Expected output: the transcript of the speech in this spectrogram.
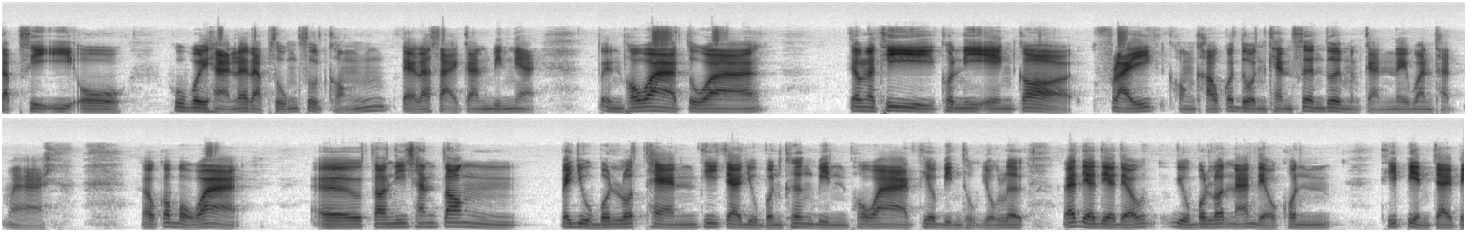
กับ CEO ผู้บริหารระดับสูงสุดของแต่ละสายการบินเนี่ย เป็นเพราะว่าตัว เจ้าหน้าที่คนนี้เองก็ไฟล์ของเขาก็โดนแคนเซิลด้วยเหมือนกันในวันถัดมาเขาก็บอกว่าเออตอนนี้ฉันต้องไปอยู่บนรถแทนที่จะอยู่บนเครื่องบิน เพราะว่าเที่ยวบินถูกยกเลิก และเดี๋ยวเดี๋ยวเดี๋ยวอยู่บนรถนะ เดี๋ยวคนที่เปลี่ยนใจไป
